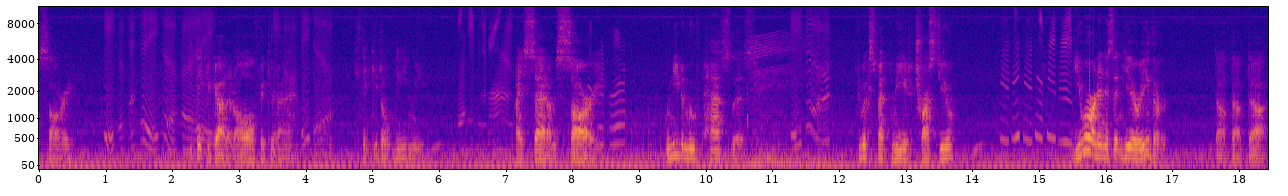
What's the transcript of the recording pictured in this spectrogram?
sorry. You think you got it all figured out. You think you don't need me. I said I'm sorry. We need to move past this. You expect me to trust you? You aren't innocent here either. Dot dot dot.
